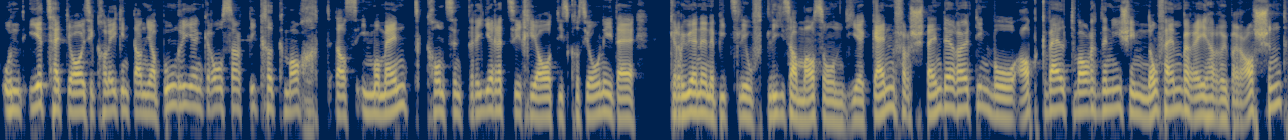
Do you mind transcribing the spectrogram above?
Und jetzt hat ja unsere Kollegin Tanja Buri einen grossen Artikel gemacht, dass im Moment konzentrieren sich ja Diskussionen in der Grünen ein bisschen auf die Lisa Mason, die Genfer Ständerätin, die abgewählt worden ist im November, eher überraschend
